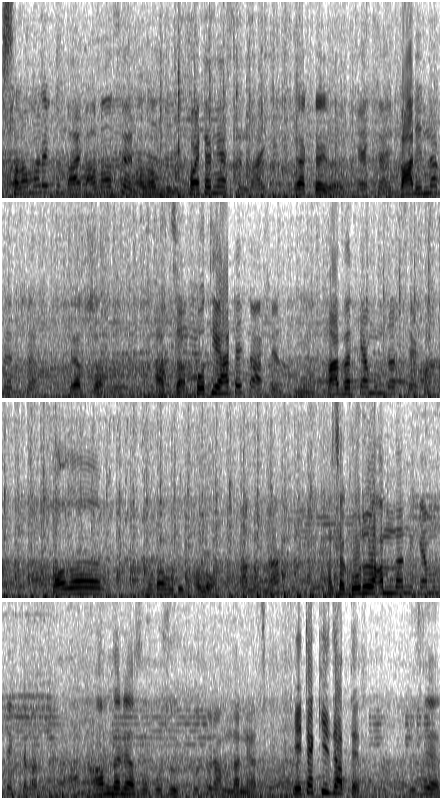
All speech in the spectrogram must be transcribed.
আসসালামু আলাইকুম ভাই ভালো আছেন? আলহামদুলিল্লাহ। কয়টা নিয়ে আসছেন ভাই? একটাই ভাই। একটাই। বাড়ির না ব্যবসা? ব্যবসা। আচ্ছা প্রতি হাটেই তো আসেন? বাজার কেমন যাচ্ছে এখন? বাজার মোটামুটি ভালো। ভালো না? আচ্ছা গরুর আমদানি কেমন দেখতে পাচ্ছেন? আমদানি আছে প্রচুর। প্রচুর আমদানি আছে। এটা কি জাতের? বুঝছেন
